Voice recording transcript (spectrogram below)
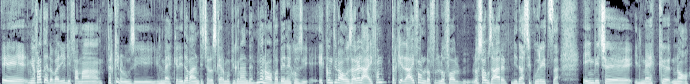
E mio fratello va lì e gli fa: Ma perché non usi il Mac? Lì davanti c'è lo schermo più grande? No, no, va bene così. E continuava a usare l'iPhone perché l'iPhone lo, lo, fa, lo sa usare, gli dà sicurezza, e invece il Mac no.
